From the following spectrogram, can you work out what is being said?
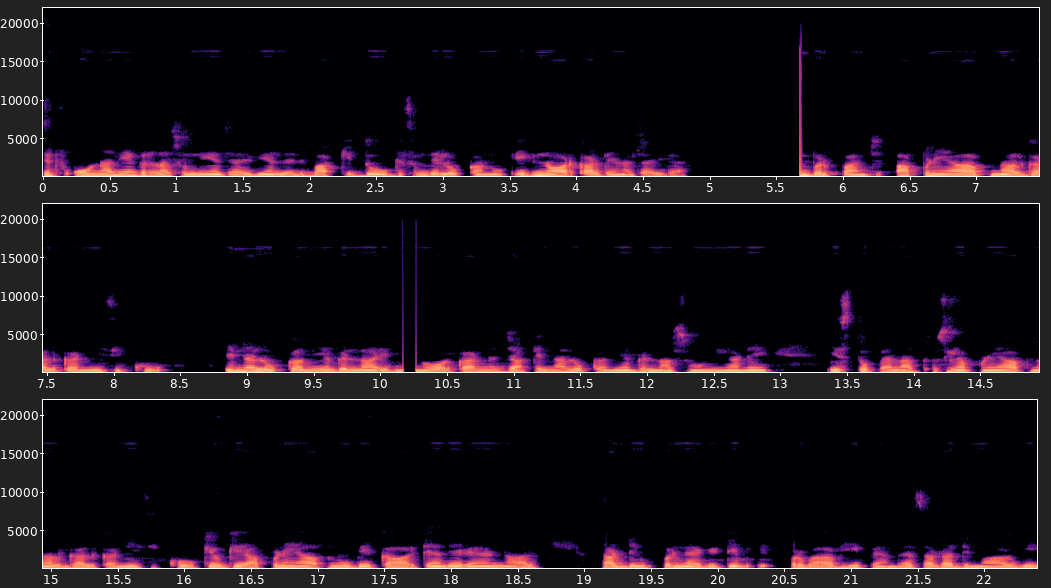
ਸਿਰਫ ਉਹਨਾਂ ਦੀਆਂ ਗੱਲਾਂ ਸੁਣਨੀਆਂ ਚਾਹੀਦੀਆਂ ਨੇ ਬਾਕੀ ਦੋ ਕਿਸਮ ਦੇ ਲੋਕਾਂ ਨੂੰ ਇਗਨੋਰ ਕਰ ਦੇਣਾ ਚਾਹੀਦਾ ਹੈ। ਨੰਬਰ 5 ਆਪਣੇ ਆਪ ਨਾਲ ਗੱਲ ਕਰਨੀ ਸਿੱਖੋ। ਇਹਨਾਂ ਲੋਕਾਂ ਦੀਆਂ ਗੱਲਾਂ ਇਗਨੋਰ ਕਰਨ ਜਾਂ ਕਿੰਨਾ ਲੋਕਾਂ ਦੀਆਂ ਗੱਲਾਂ ਸੁਣਨੀਆਂ ਨੇ, ਇਸ ਤੋਂ ਪਹਿਲਾਂ ਤੁਸੀਂ ਆਪਣੇ ਆਪ ਨਾਲ ਗੱਲ ਕਰਨੀ ਸਿੱਖੋ, ਕਿਉਂਕਿ ਆਪਣੇ ਆਪ ਨੂੰ ਬੇਕਾਰ ਕਹਿੰਦੇ ਰਹਿਣ ਨਾਲ ਸਾਡੇ ਉੱਪਰ ਨੈਗੇਟਿਵ ਪ੍ਰਭਾਵ ਹੀ ਪੈਂਦਾ ਸਾਡਾ ਦਿਮਾਗ ਵੀ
